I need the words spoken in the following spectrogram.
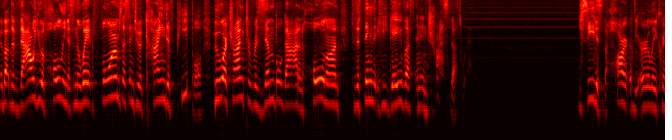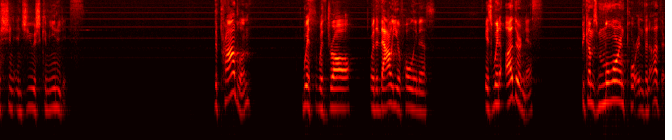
about the value of holiness and the way it forms us into a kind of people who are trying to resemble God and hold on to the thing that He gave us and entrusted us with. You see this at the heart of the early Christian and Jewish communities. The problem with withdrawal or the value of holiness is when otherness becomes more important than others.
